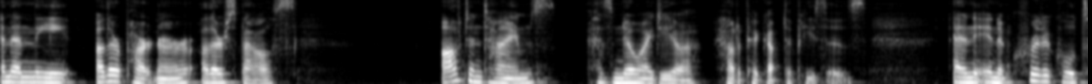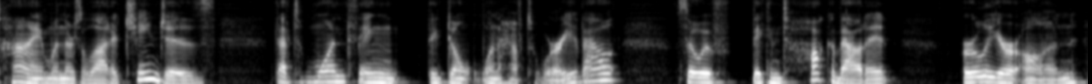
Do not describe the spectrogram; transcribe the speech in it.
And then the other partner other spouse oftentimes has no idea how to pick up the pieces. And in a critical time when there's a lot of changes that's one thing they don't want to have to worry about. So if they can talk about it earlier on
